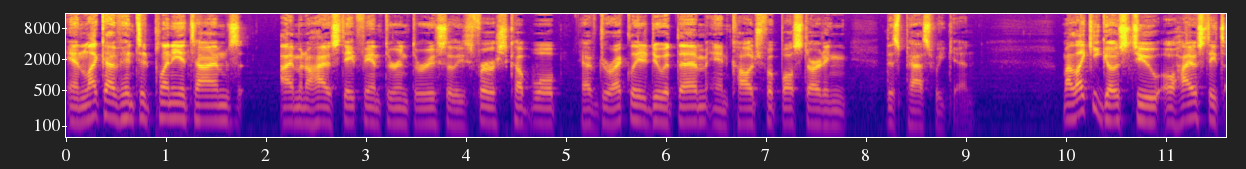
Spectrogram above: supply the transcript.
And like I've hinted plenty of times, I'm an Ohio State fan through and through, so these first couple have directly to do with them and college football starting this past weekend. My likey goes to Ohio State's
